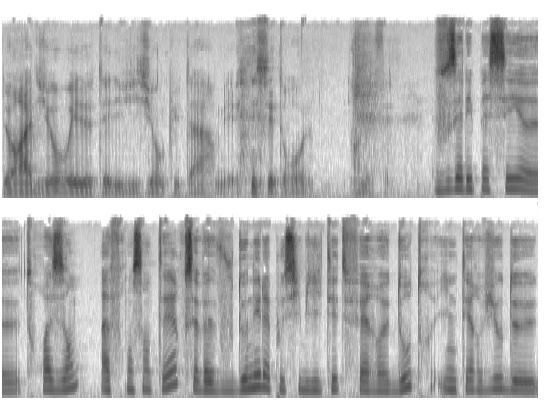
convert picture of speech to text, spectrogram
de radio et de télévision plus tard, mais c'est drôle, en effet. Vous allez passer euh, trois ans à France Inter. Ça va vous donner la possibilité de faire euh, d'autres interviews de,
